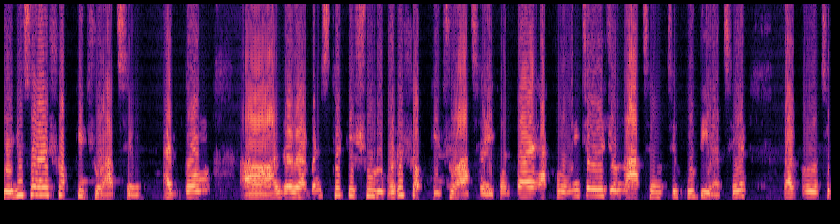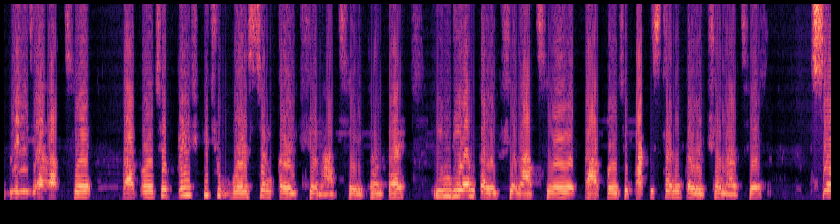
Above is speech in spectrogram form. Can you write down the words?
লেডিস সবকিছু আছে। একদম আন্ডার থেকে শুরু করে সবকিছু আছে। এখানটায় এখন নিচের জন্য আছে হচ্ছে হুডি আছে, তারপর হচ্ছে ব্লেজার আছে, তারপর হচ্ছে বেশ কিছু ওয়েস্টার্ন কালেকশন আছে এখানটায়। ইন্ডিয়ান কালেকশন আছে, তারপর হচ্ছে পাকিস্তানি কালেকশন আছে। সো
